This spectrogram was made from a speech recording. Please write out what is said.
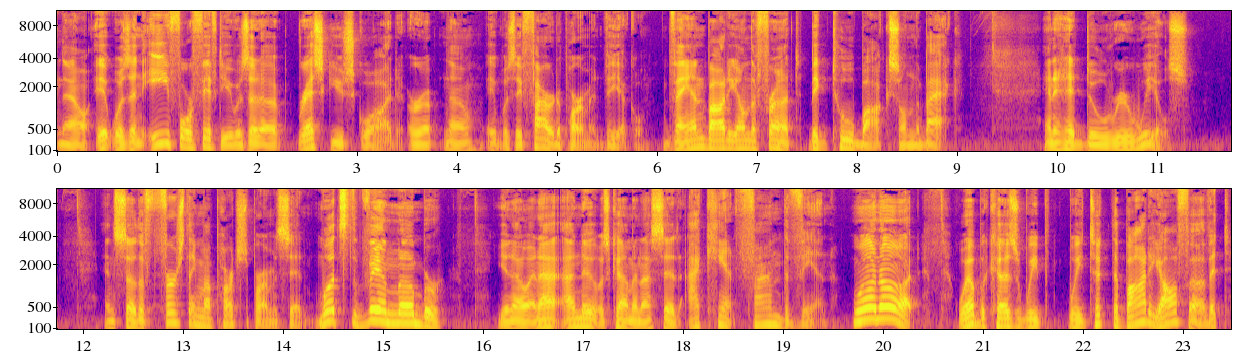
Now, it was an E450. It was a rescue squad, or no, it was a fire department vehicle. Van body on the front, big toolbox on the back. And it had dual rear wheels. And so the first thing my parts department said, What's the VIN number? You know, and I, I knew it was coming. I said, I can't find the VIN. Why not? Well, because we we took the body off of it.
